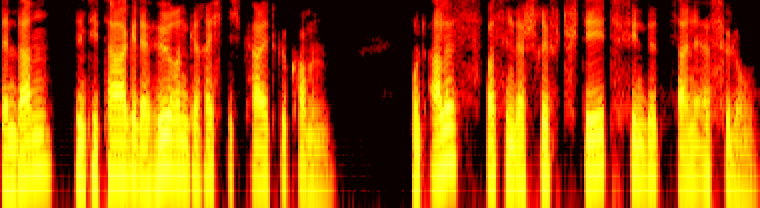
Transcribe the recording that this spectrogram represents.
Denn dann sind die Tage der höheren Gerechtigkeit gekommen. Und alles, was in der Schrift steht, findet seine Erfüllung.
